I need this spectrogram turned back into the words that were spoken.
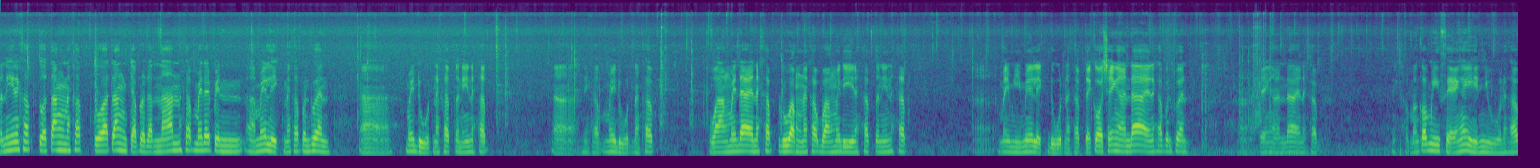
ตัวนี้นะครับตัวตั้งนะครับ ตัวตั้งจับระดับน้ำนะครับ ไม่ได้เป็นแม่เหล็กนะครับเพื่อนๆไม่ดูดนะครับตัวนี้นะครับนี่ครับไม่ดูดนะครับ วางไม่ได้นะครับร่วงนะครับ วางไม่ดีนะครับตัวนี้นะครับไม่มีแม่เหล็กดูดนะครับ แต่ก็ใช้งานได้นะครับเพื่อนๆใช้งานได้นะครับนี่ครับมันก็มีแสงให้เห็นอยู่นะครับ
